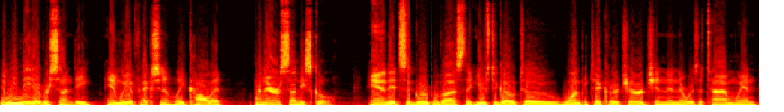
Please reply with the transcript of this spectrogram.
And we meet every Sunday, and we affectionately call it Panera Sunday School. And it's a group of us that used to go to one particular church, and then there was a time when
